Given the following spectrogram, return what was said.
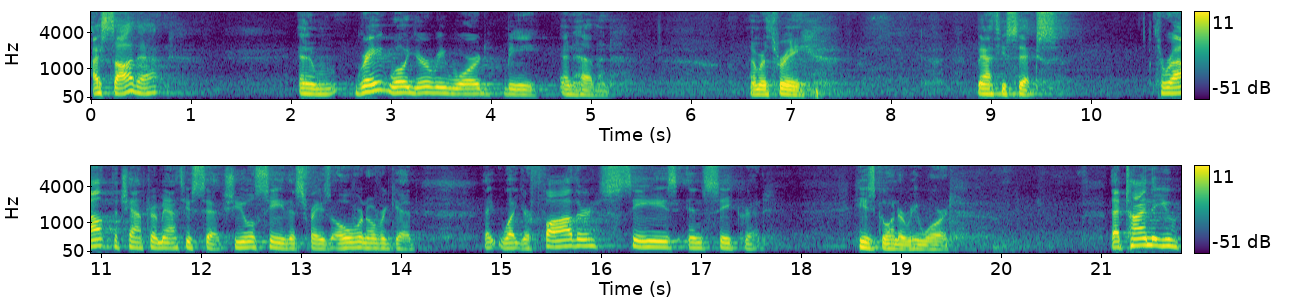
I saw that. And great will your reward be in heaven. Number three, Matthew 6. Throughout the chapter of Matthew 6, you will see this phrase over and over again that what your Father sees in secret, He's going to reward. That time that you,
